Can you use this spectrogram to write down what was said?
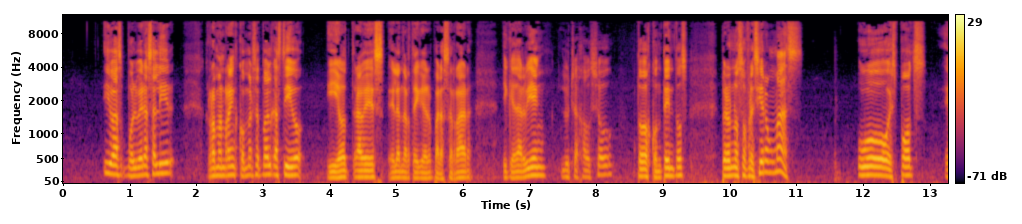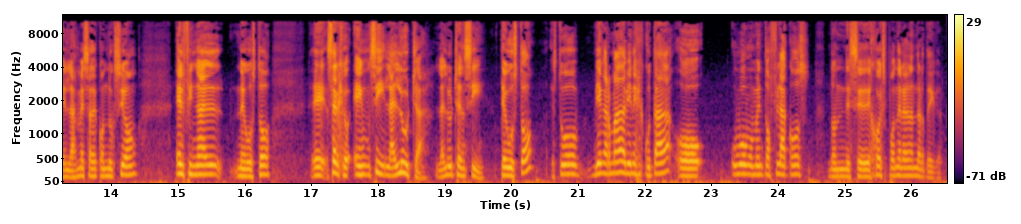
ibas a volver a salir, Roman Reigns comerse todo el castigo y otra vez el Undertaker para cerrar y quedar bien. Lucha House Show, todos contentos. Pero nos ofrecieron más. Hubo spots en las mesas de conducción. El final me gustó. Eh, Sergio, en sí, la lucha, la lucha en sí, ¿te gustó? ¿Estuvo bien armada, bien ejecutada? ¿O hubo momentos flacos donde se dejó exponer al Undertaker?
